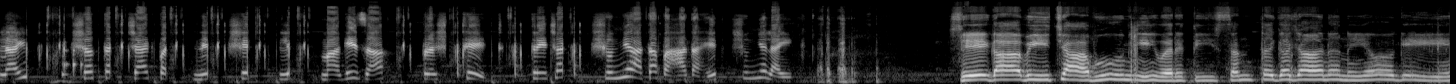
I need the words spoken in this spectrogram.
लाईव्ह शब्द चॅट प- मागे जा प्रश्न थेट. त्रेचाळ शून्य आता पाहत आहेत शून्य लाईक सेगावीच्या भूमीवरती संत गजानन योगी.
